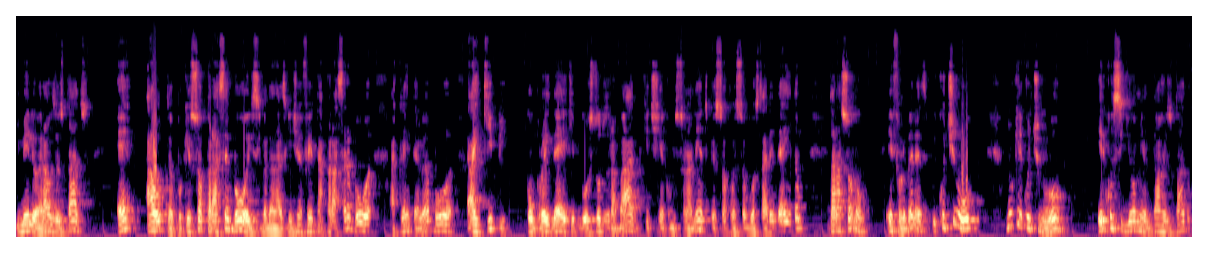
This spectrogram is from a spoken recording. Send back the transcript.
e melhorar os resultados é alta, porque sua praça é boa. Em cima da análise que a gente tinha feito, a praça era boa, a clientela é boa, a equipe comprou a ideia, a equipe gostou do trabalho, porque tinha comissionamento, o pessoal começou a gostar da ideia, então tá na sua mão. Ele falou, beleza, e continuou. No que ele continuou, ele conseguiu aumentar o resultado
